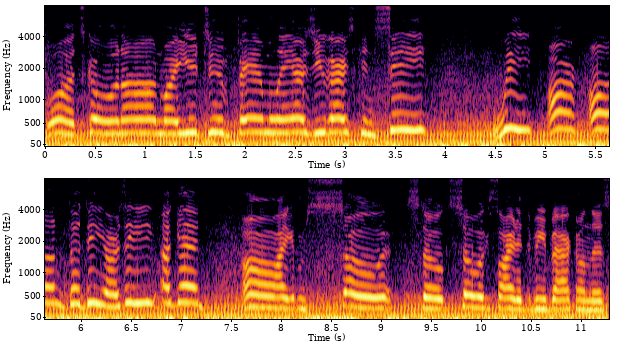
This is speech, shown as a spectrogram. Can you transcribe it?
What's going on, my YouTube family? As you guys can see, we are on the DRZ again. Oh, I am so stoked, so excited to be back on this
